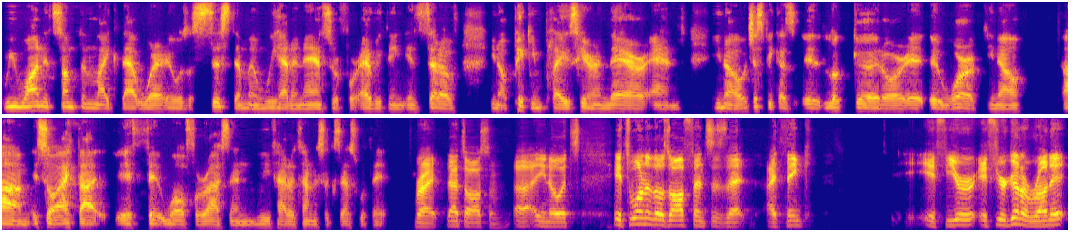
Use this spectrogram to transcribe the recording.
we wanted something like that where it was a system and we had an answer for everything instead of you know picking plays here and there and you know just because it looked good or it, it worked you know? Um, so i thought it fit well for us and we've had a ton of success with it Right. That's awesome. Uh, you know, it's it's one of those offenses that I think if you're if you're going to run it,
